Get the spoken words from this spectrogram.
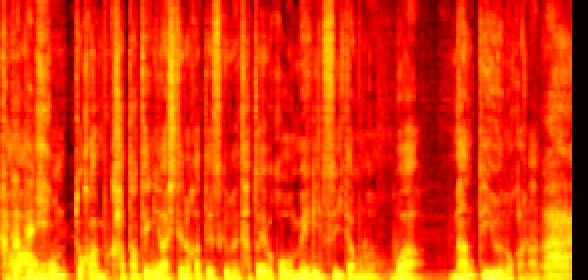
片手に。あ本当か片手にはしてなかったですけどね例えばこう目についたものはなんていうのかなあ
